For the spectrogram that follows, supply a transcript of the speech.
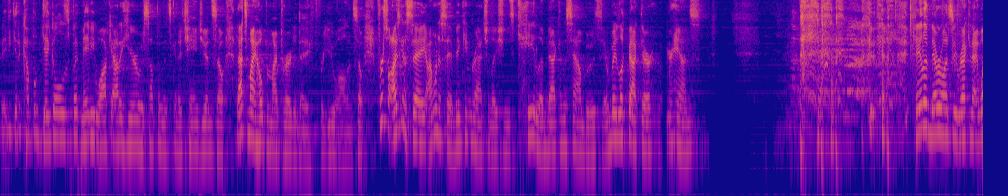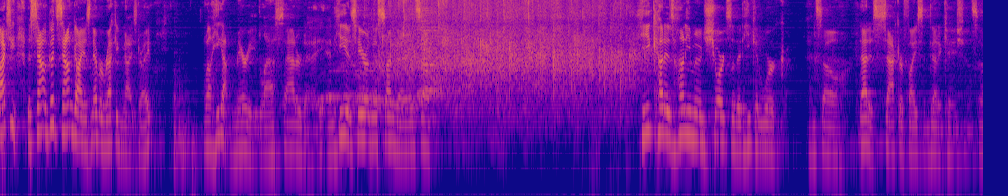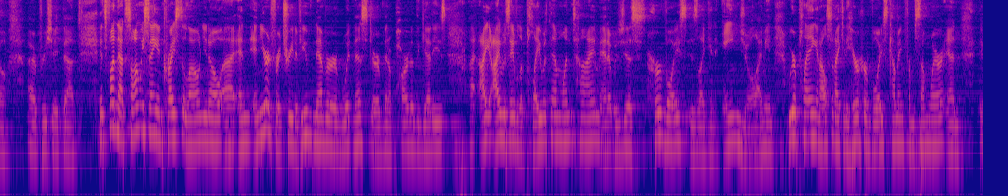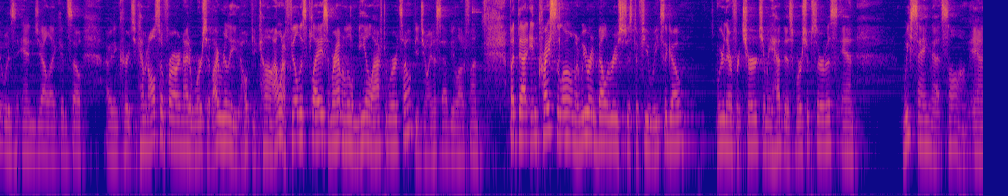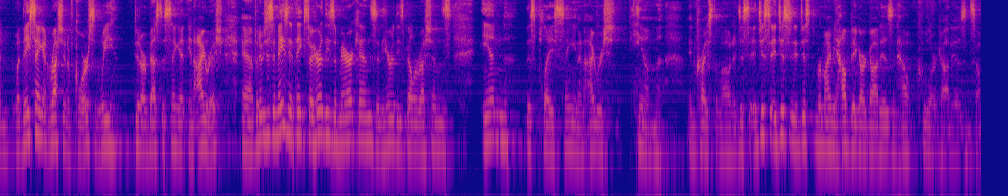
maybe get a couple giggles, but maybe walk out of here with something that's going to change you. And so that's my hope and my prayer today for you all. And so, first of all, I was going to say, I want to say a big congratulations, Caleb, back in the sound booth. Everybody, look back there, your hands. Caleb never wants to be recognized. Well, actually, the sound good sound guy is never recognized, right? Well, he got married last Saturday, and he is here this Sunday, and so he cut his honeymoon short so that he could work, and so that is sacrifice and dedication. So I appreciate that. It's fun that song we sang in Christ Alone, you know, uh, and and you're in for a treat if you've never witnessed or been a part of the Gettys. I, I, was able to play with them one time, and it was just her voice is like an angel. I mean, we were playing, and all of a sudden I could hear her voice coming from somewhere, and it was angelic. And so I would encourage you to come. And also for our night of worship, I really hope you come. I want to fill this place, and we're having a little meal afterwards. I hope you join us. That'd be a lot of fun. But that in Christ alone, when we were in Belarus just a few weeks ago, we were there for church, and we had this worship service, and we sang that song. And what they sang in Russian, of course, and we did our best to sing it in Irish. Uh, but it was just amazing to think. So here are these Americans and here are these Belarusians in this place singing an Irish hymn in Christ alone. It just, it just, it just, it just reminded me how big our God is and how cool our God is. And so,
